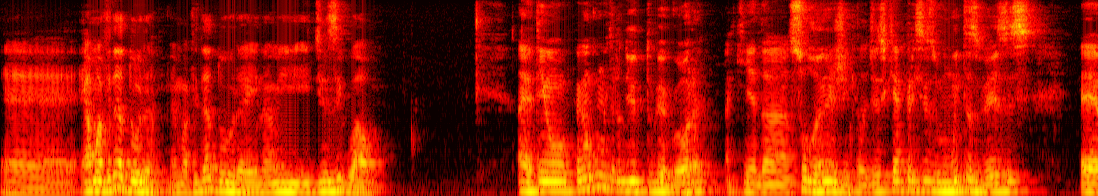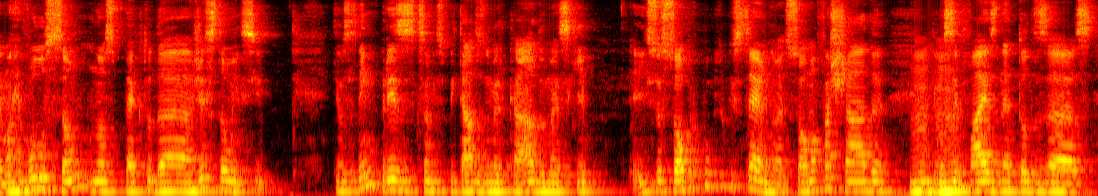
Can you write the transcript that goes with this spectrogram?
É, é uma vida dura, é uma vida dura e não e, e desigual. Ah, eu tenho. Pegar um comentário do YouTube agora, aqui é da Solange, que ela diz que é preciso muitas vezes é, uma revolução no aspecto da gestão em si. Que você tem empresas que são respeitadas no mercado, mas que isso é só para o público externo, é só uma fachada uhum. que você faz, né, todas as,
